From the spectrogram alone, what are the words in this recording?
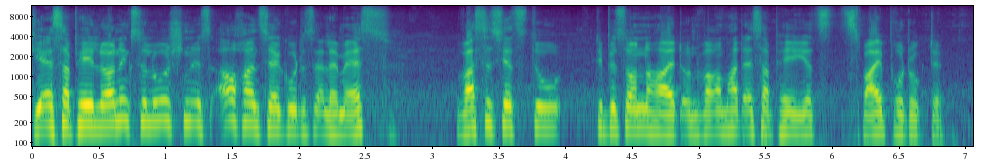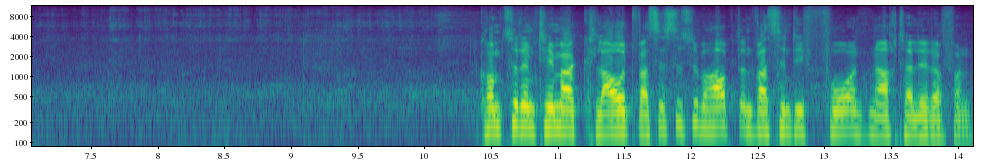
Die SAP Learning Solution ist auch ein sehr gutes LMS. Was ist jetzt die Besonderheit und warum hat SAP jetzt zwei Produkte? Kommt zu dem Thema Cloud. Was ist es überhaupt und was sind die Vor- und Nachteile davon?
